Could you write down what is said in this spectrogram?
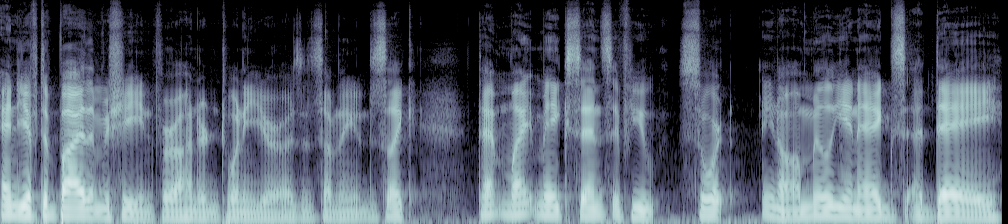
And you have to buy the machine for 120 euros or something. And it's like that might make sense if you sort, you know, a million eggs a day,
